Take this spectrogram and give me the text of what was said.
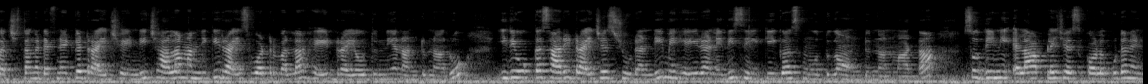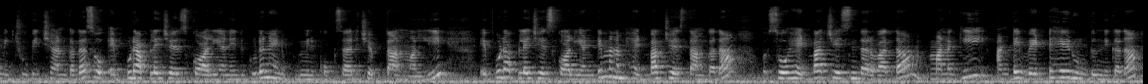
ఖచ్చితంగా డెఫినెట్గా ట్రై చేయండి. చాలా మందికి రైస్ వాటర్ వల్ల హెయిర్ డ్రై అవుతుంది అని అంటున్నారు. ఇది ఒక్కసారి ట్రై చేసి చూడండి. మీ హెయిర్ అనేది సిల్కీగా స్మూత్గా ఉంటుంది అనమాట సో దీన్ని ఎలా అప్లై చేసుకోవాలో కూడా నేను మీకు చూపించాను కదా. సో ఎప్పుడు అప్లై చేసుకోవాలి అనేది కూడా నేను మీకు ఒకసారి చెప్తాను మళ్ళీ. ఎప్పుడు అప్లై చేసుకోవాలి అంటే మనం హెడ్ బాత్ చేస్తాం కదా. సో హెడ్ బాత్ చేసిన తర్వాత మనకి అంటే వెట్ హెయిర్ ఉంటుంది కదా.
